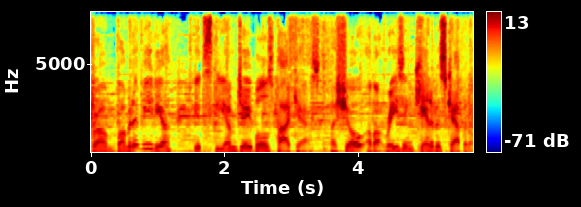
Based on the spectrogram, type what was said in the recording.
From Bumminett Media, it's the MJ Bulls Podcast, a show about raising cannabis capital.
